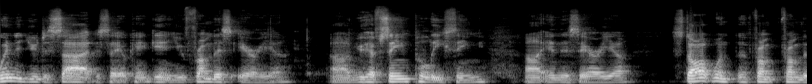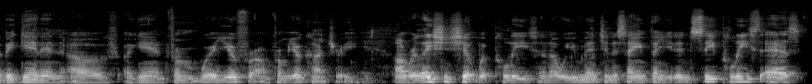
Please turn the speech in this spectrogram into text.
when did you decide to say, okay, again, you're from this area, um, you have seen policing uh, in this area. Start from from the beginning of again from where you're from, from your country, uh, relationship with police. I know you mentioned the same thing. You didn't see police as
